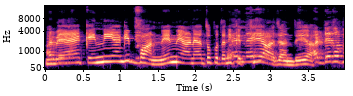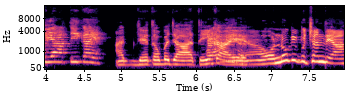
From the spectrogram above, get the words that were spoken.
ਮੈਂ ਕਹਿੰਨੀ ਆ ਕਿ ਬਹਾਨੇ ਨਿਆਣਿਆਂ ਤੋਂ ਪਤਾ ਨਹੀਂ ਕਿੱਥੇ ਆ ਜਾਂਦੇ ਆ। ਅੱਡੇ ਤੋਂ ਬਿਆਤੀ ਕਾਏ ਅੱਜੇ ਤੋਂ ਬਾਜ਼ਾਰ ਤੇ ਕਾਏ ਉਹਨੂੰ ਕੀ ਪੁੱਛਣ ਦਿਆਂ?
